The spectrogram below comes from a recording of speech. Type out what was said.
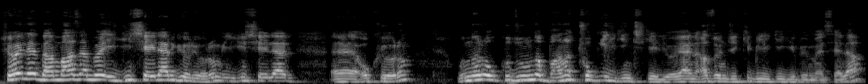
şöyle ben bazen böyle ilginç şeyler görüyorum. ilginç şeyler e, okuyorum. Bunları okuduğumda bana çok ilginç geliyor. Yani az önceki bilgi gibi mesela.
